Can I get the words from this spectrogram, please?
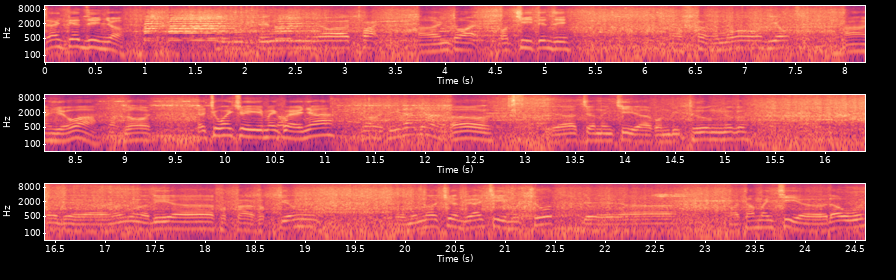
Thế anh tên gì nhở? Tên ờ, thoại. À, anh thoại. Có chi tên gì nó hiếu. À hiếu à? Rồi. Thế chúc anh chị mạnh khỏe nhá. Rồi đi ra nhá. Ờ. Thì, uh, chân anh chị à, còn bị thương nữa cơ. Ờ, để à, nói chung là đi à, khập khà khập chiếng để muốn nói chuyện với anh chị một chút để à, hỏi thăm anh chị ở đâu ấy.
